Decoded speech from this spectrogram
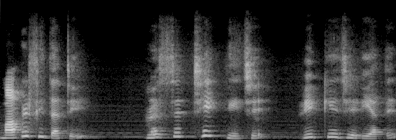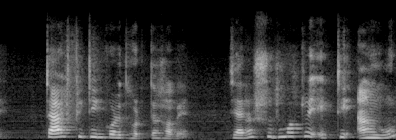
মাপের ফিতাটি ব্রেস্টের ঠিক নিচে রিকেজ এরিয়াতে টাইট ফিটিং করে ধরতে হবে যেন শুধুমাত্র একটি আঙ্গুল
